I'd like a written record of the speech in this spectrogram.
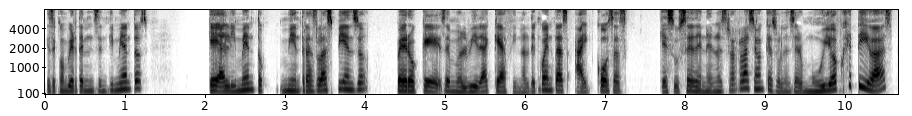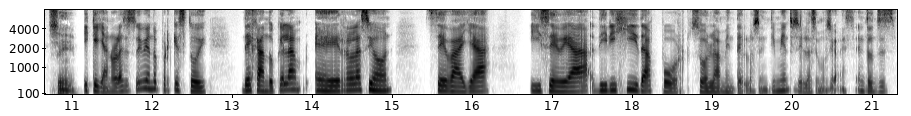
que se convierten en sentimientos que alimento mientras las pienso, pero que se me olvida que a final de cuentas hay cosas que suceden en nuestra relación que suelen ser muy objetivas Sí. y que ya no las estoy viendo porque estoy dejando que la eh, relación se vaya y se vea dirigida por solamente los sentimientos y las emociones. Entonces,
